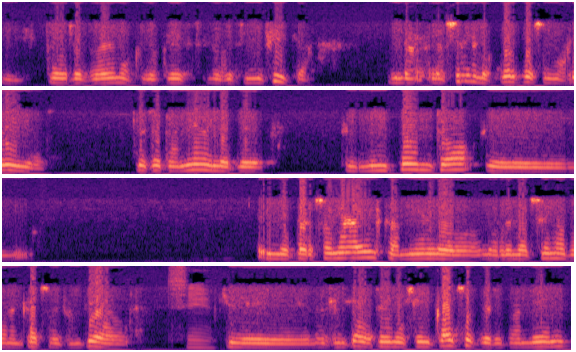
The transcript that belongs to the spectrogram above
y todos ya sabemos lo que es lo que significa, y la relación de los cuerpos son los ríos, que eso también es lo que en un punto eh, en lo personal también lo, lo relaciono con el caso de Santiago, Sí. que en Santiago tenemos un caso, pero también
